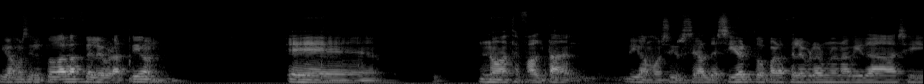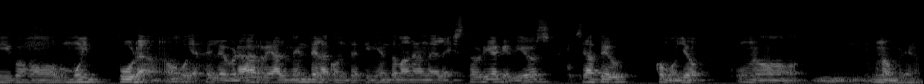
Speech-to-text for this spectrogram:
digamos, en toda la celebración, eh, no hace falta, digamos, irse al desierto para celebrar una Navidad así como muy pura, ¿no? Voy a celebrar realmente el acontecimiento más grande de la historia, que Dios se hace como yo, uno, un hombre, ¿no?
